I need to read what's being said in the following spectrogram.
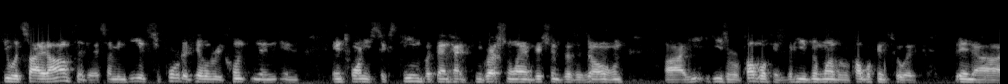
he would side on to this. I mean, he had supported Hillary Clinton in, in, in 2016, but then had congressional ambitions of his own. Uh, he, he's a Republican, but he's been one of the Republicans who had been uh,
